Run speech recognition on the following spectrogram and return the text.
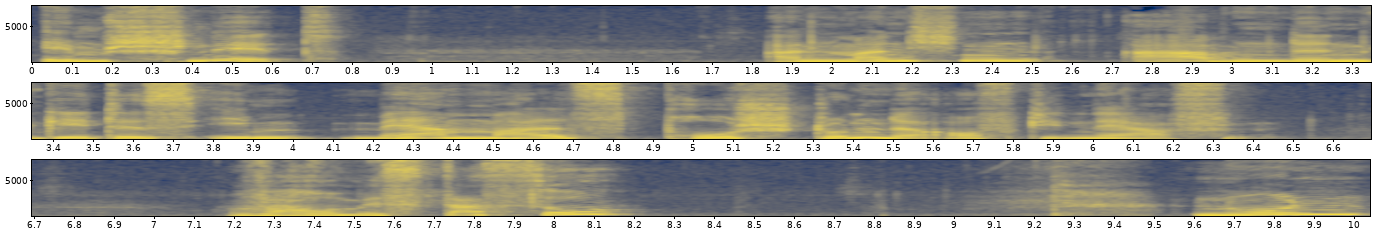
im Schnitt. An manchen Abenden geht es ihm mehrmals pro Stunde auf die Nerven. Warum ist das so? Nun,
